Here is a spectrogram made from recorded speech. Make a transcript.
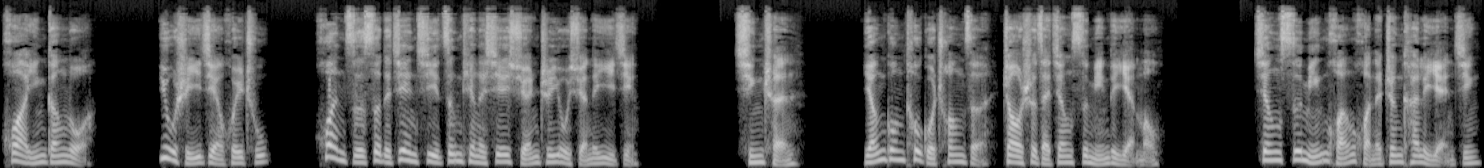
话音刚落，又是一剑挥出，幻紫色的剑气增添了些玄之又玄的意境。清晨，阳光透过窗子照射在江思明的眼眸，江思明缓缓的睁开了眼睛，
